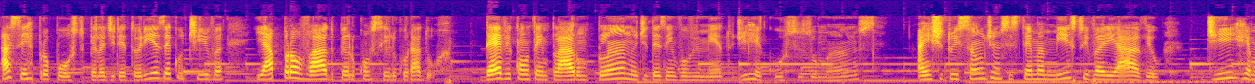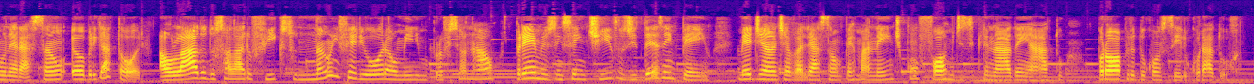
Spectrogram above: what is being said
a ser proposto pela diretoria executiva e aprovado pelo Conselho Curador. Deve contemplar um plano de desenvolvimento de recursos humanos. A instituição de um sistema misto e variável de remuneração é obrigatório, ao lado do salário fixo não inferior ao mínimo profissional, prêmios e incentivos de desempenho mediante avaliação permanente conforme disciplinado em ato próprio do Conselho Curador.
